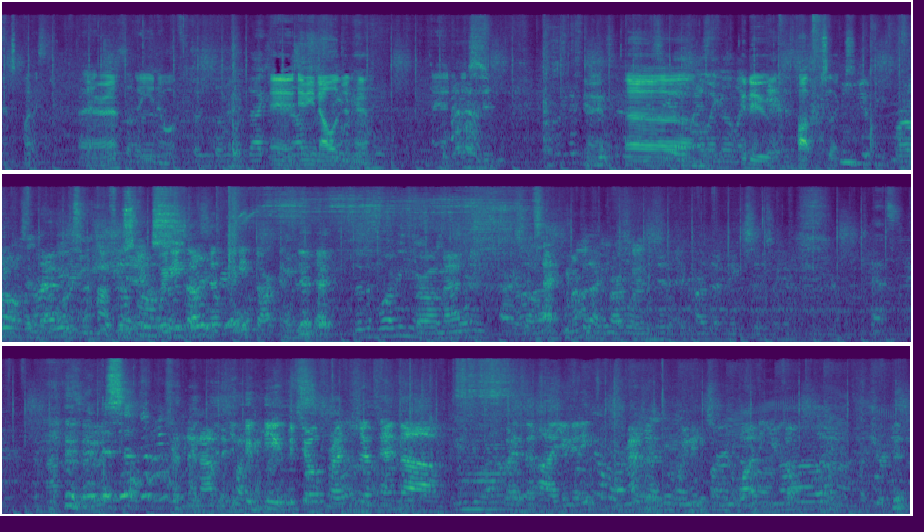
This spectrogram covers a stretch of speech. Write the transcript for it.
That's about it. Alright. You know of. And any knowledge in hand? I added this. Alright. Uh, you do pop for six. Bro, that Hot for six. We need dark. We need dark. Bro, imagine. Remember that card where it did the card that makes it again? Lose, and then now they fucking you friendship and um, it? Uh, unity. Imagine winning turn one, you don't play, but you're just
